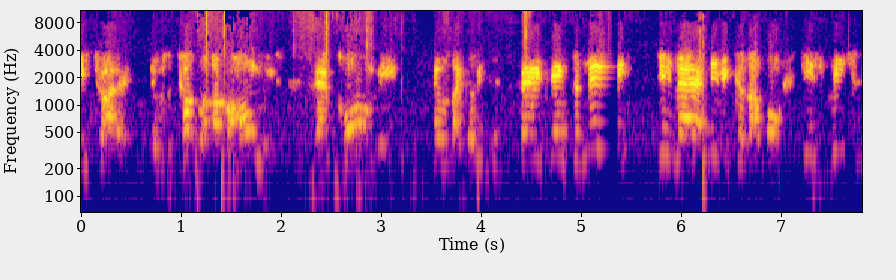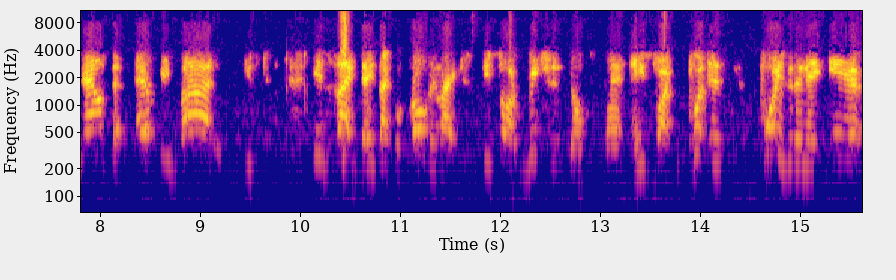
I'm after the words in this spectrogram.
He tried to, there was a couple of other homies that called me and was like, yo, he did the same thing to me. He's mad at me because I won't. He's reaching out to everybody. He's, he's like that. He's like a rodent. Like, he started reaching those, man, and he started putting poison in their ear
